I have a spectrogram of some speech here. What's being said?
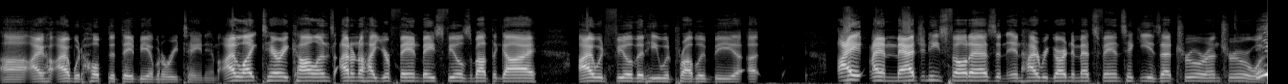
Uh, I I would hope that they'd be able to retain him. I like Terry Collins. I don't know how your fan base feels about the guy. I would feel that he would probably be a, a I, I imagine he's felt as in, in high regard to Mets fans. Hickey, is that true or untrue or what?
